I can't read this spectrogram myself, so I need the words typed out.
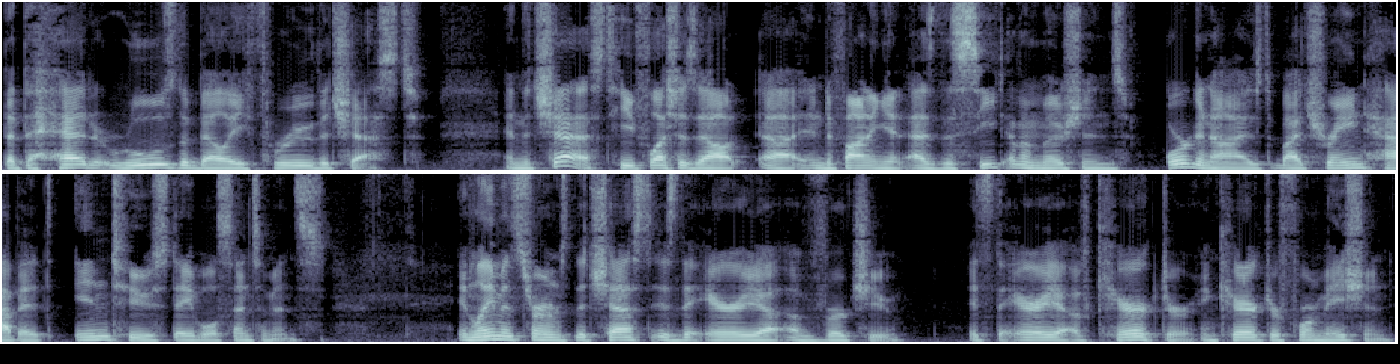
that the head rules the belly through the chest. And the chest, he fleshes out uh, in defining it as the seat of emotions organized by trained habit into stable sentiments. In layman's terms, the chest is the area of virtue. It's the area of character and character formation.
